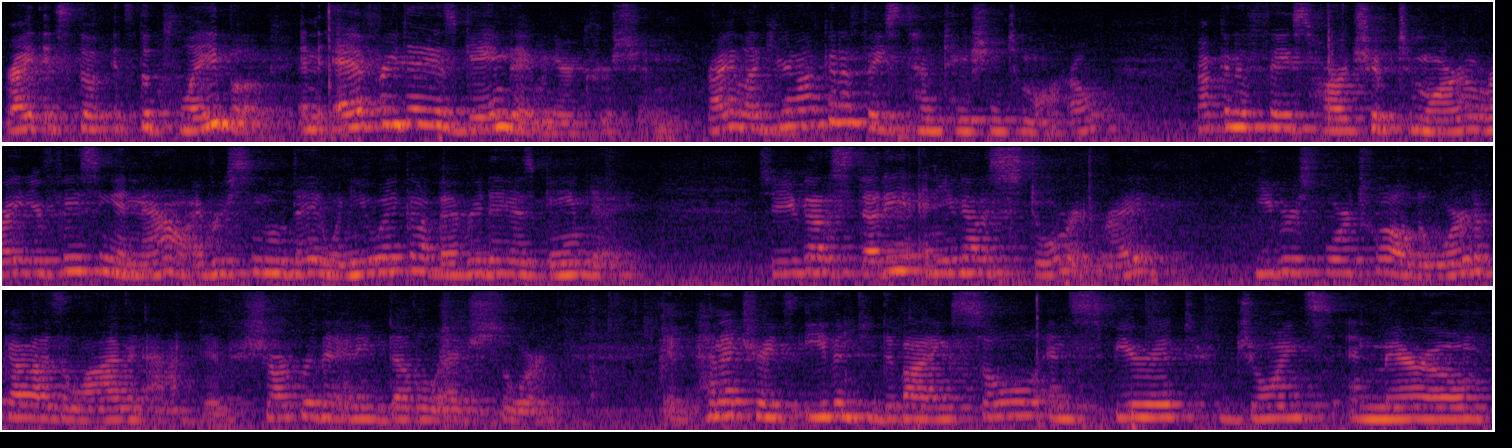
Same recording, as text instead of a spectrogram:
Right? It's the it's the playbook. And every day is game day when you're a Christian, right? Like you're not gonna face temptation tomorrow. You're not gonna face hardship tomorrow, right? You're facing it now, every single day. When you wake up, every day is game day. So you gotta study it and you gotta store it, right? Hebrews 4:12, the word of God is alive and active, sharper than any double-edged sword. It penetrates even to dividing soul and spirit, joints and marrow.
